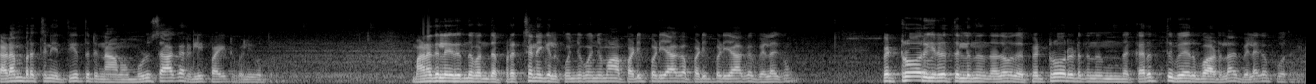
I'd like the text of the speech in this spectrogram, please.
கடன் பிரச்சனையை தீர்த்துட்டு நாம் முழுசாக ரிலீஃப் ஆகிட்டு வெளியே வந்துடும் மனதில் இருந்து வந்த பிரச்சனைகள் கொஞ்சம் கொஞ்சமாக படிப்படியாக படிப்படியாக விலகும். பெற்றோர் இடத்திலிருந்து அதாவது பெற்றோர் இடத்திலிருந்து இந்த கருத்து வேறுபாடெல்லாம் விலக போதுங்க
